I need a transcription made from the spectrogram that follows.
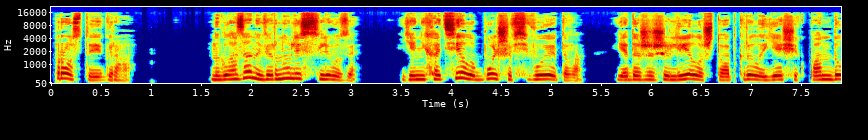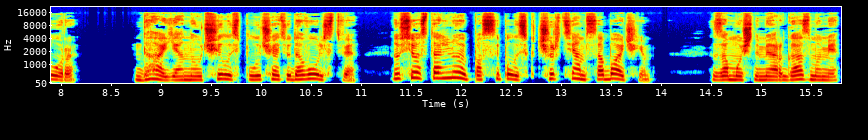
просто игра. На глаза навернулись слезы. Я не хотела больше всего этого. Я даже жалела, что открыла ящик Пандоры. Да, я научилась получать удовольствие, но все остальное посыпалось к чертям собачьим. За мощными оргазмами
